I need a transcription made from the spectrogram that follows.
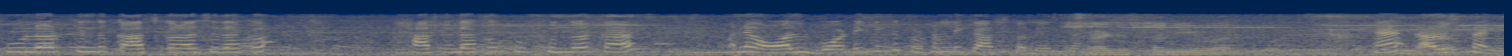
ফুল আর কিন্তু কাজ করা আছে, দেখো। হাতে দেখো খুব সুন্দর কাজ। মানে অল বডি কিন্তু টোটালি কাজ করে এটা। রাজস্থানি হ্যাঁ রাজস্থানি।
